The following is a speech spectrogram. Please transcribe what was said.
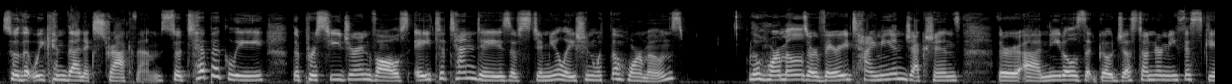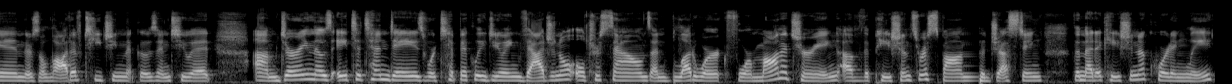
so that we can then extract them. So typically the procedure involves 8 to 10 days of stimulation with the hormones. The hormones are very tiny injections. They're uh, needles that go just underneath the skin. There's a lot of teaching that goes into it. Um, during those eight to 10 days, we're typically doing vaginal ultrasounds and blood work for monitoring of the patient's response, adjusting the medication accordingly.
